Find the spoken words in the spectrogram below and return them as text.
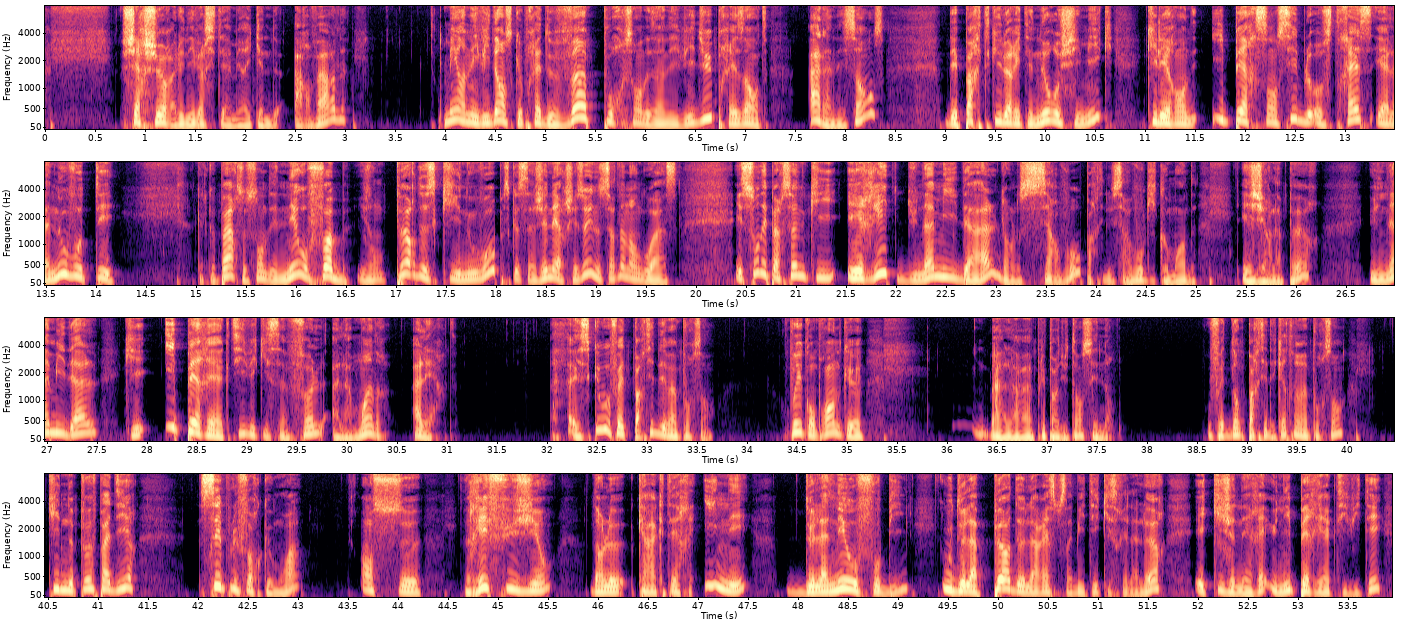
chercheur à l'université américaine de Harvard, met en évidence que près de 20% des individus présentent à la naissance des particularités neurochimiques qui les rendent hypersensibles au stress et à la nouveauté. Quelque part, ce sont des néophobes. Ils ont peur de ce qui est nouveau parce que ça génère chez eux une certaine angoisse. Et ce sont des personnes qui héritent d'une amygdale dans le cerveau, partie du cerveau qui commande et gère la peur, une amygdale qui est hyper réactive et qui s'affole à la moindre alerte. Est-ce que vous faites partie des 20% Vous pouvez comprendre que ben, la plupart du temps, c'est non. Vous faites donc partie des 80% qui ne peuvent pas dire c'est plus fort que moi en se réfugiant dans le caractère inné de la néophobie ou de la peur de la responsabilité qui serait la leur et qui générait une hyperréactivité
